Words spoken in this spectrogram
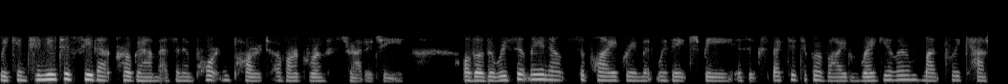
we continue to see that program as an important part of our growth strategy. Although the recently announced supply agreement with HB is expected to provide regular monthly cash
